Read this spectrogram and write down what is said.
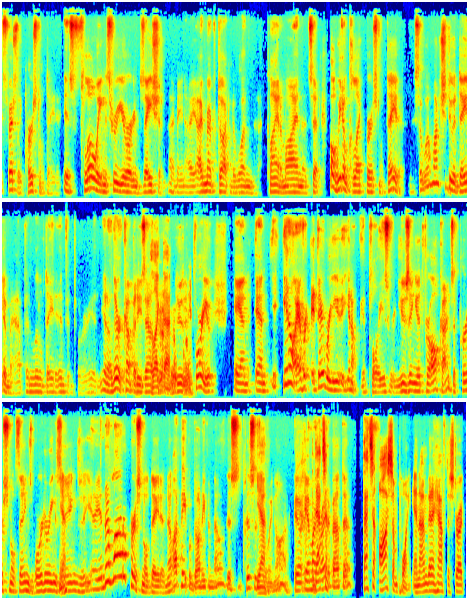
especially personal data, is flowing through your organization. I mean, I, I, remember talking to one client of mine that said, "Oh, we don't collect personal data." So, well, why don't you do a data map and a little data inventory? And you know, there are companies out like there that do that for you. And and you know, every they were you know employees were using it for all kinds of personal things, ordering yeah. things, and a lot of personal data. And a lot of people don't even know this this is yeah. going on. Am I that's right a, about that? That's an awesome point, and I'm going to have to start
